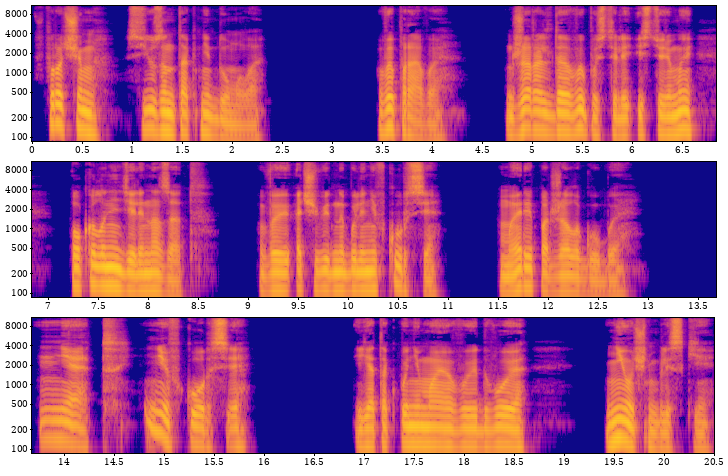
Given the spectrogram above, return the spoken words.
Впрочем, Сьюзен так не думала. Вы правы. Джеральда выпустили из тюрьмы около недели назад. Вы, очевидно, были не в курсе. Мэри поджала губы. «Нет, не в курсе». «Я так понимаю, вы двое не очень близки».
